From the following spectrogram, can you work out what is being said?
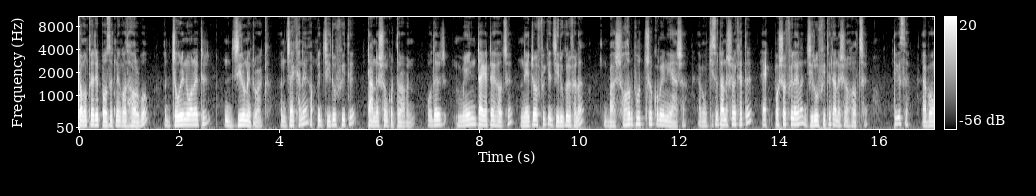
চমৎকার প্রজেক্ট নিয়ে কথা বলব। জরিন ওয়ালেটের জিরো নেটওয়ার্ক যেখানে আপনি জিরো ফিতে ট্রানজাকশন করতে পারবেন। ওদের মেইন টার্গেটটাই হচ্ছে নেটওয়ার্ক ফিকে জিরো করে ফেলা বা সর্বোচ্চ কমিয়ে নিয়ে আসা এবং কিছু ট্রানজাকশনের ক্ষেত্রে এক পয়সা ফি লাগে না জিরো ফিতে ট্রানজাকশন হচ্ছে। ঠিক আছে? এবং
